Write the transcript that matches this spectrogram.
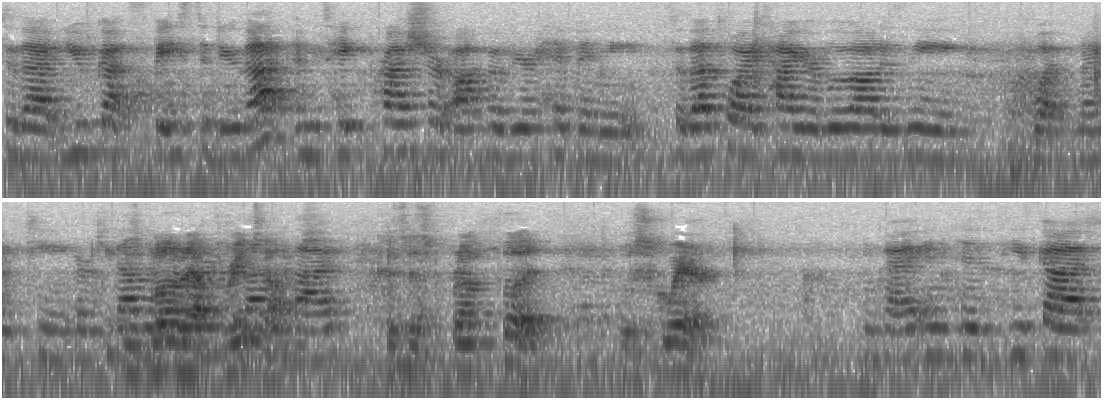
so that you've got space to do that and take pressure off of your hip and knee. So that's why Tiger blew out his knee, what, 19 or 2004, He's blown it out three 2005? times, because his front foot was square. Okay, and his he's got,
